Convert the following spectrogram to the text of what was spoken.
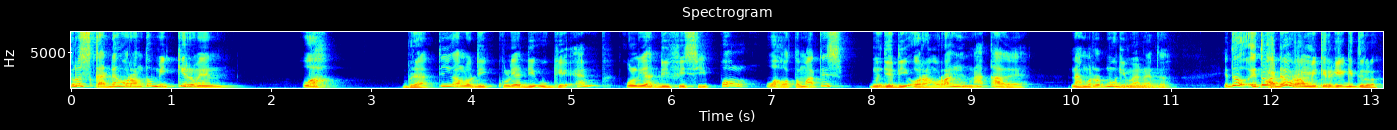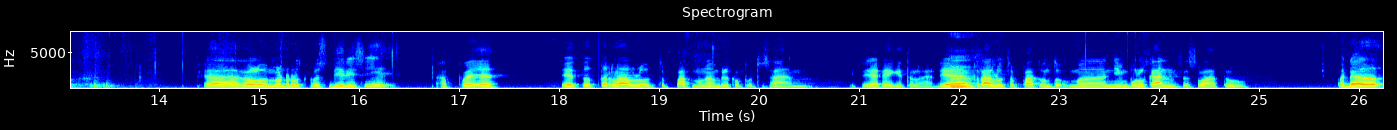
Terus kadang orang tuh mikir men, wah berarti kalau di kuliah di UGM, kuliah di Visipol, wah otomatis menjadi orang-orang yang nakal ya. Nah menurutmu gimana tuh? Itu itu ada orang mikir kayak gitu loh. Ya kalau menurutku sendiri sih apa ya? Ya itu terlalu cepat mengambil keputusan. Itu ya kayak gitulah. Dia terlalu cepat untuk menyimpulkan sesuatu. Padahal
